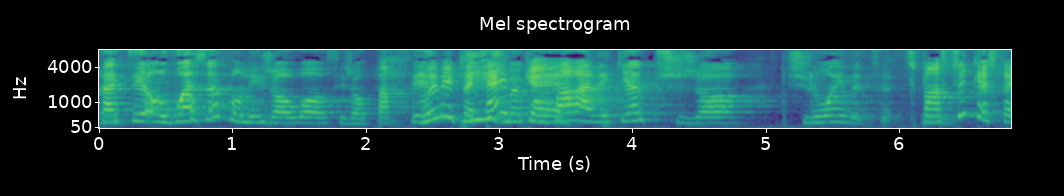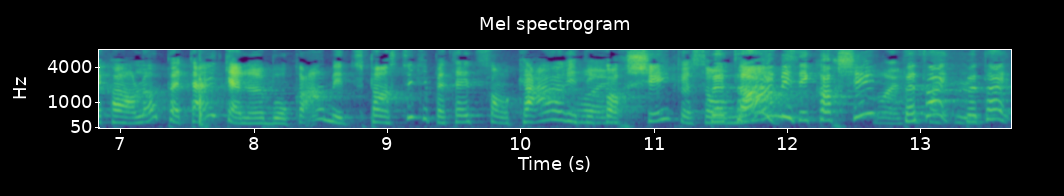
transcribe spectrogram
Fait que, tu sais, on voit ça, puis on est genre, wow, c'est genre parfait. Oui, mais Puis peut-être je me que- compare avec elle, puis je suis genre, je suis loin de ça. Tu penses-tu que ce corps-là, peut-être qu'elle a un beau corps, mais tu penses-tu que peut-être son cœur est Ouais. écorché, que son âme est écorchée? Ouais, Peut-être, peut. peut-être.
